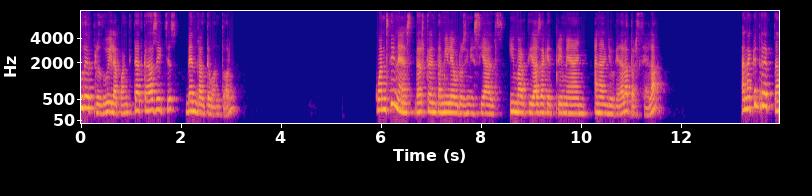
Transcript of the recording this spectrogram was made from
poder produir la quantitat que desitges vendre al teu entorn. Quants diners dels 30.000 euros inicials invertiràs aquest primer any en el lloguer de la parcel·la? En aquest repte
